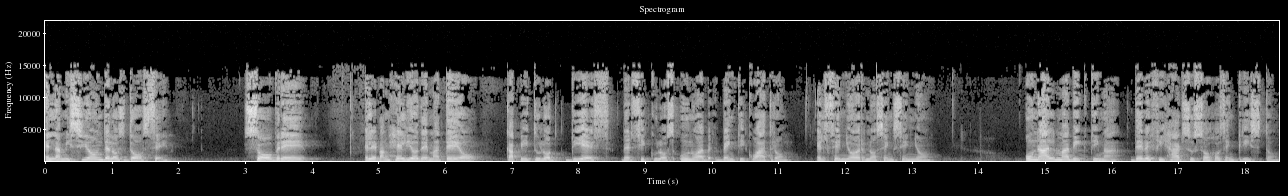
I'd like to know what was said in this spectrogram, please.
En la misión de los doce sobre el Evangelio de Mateo capítulo 10 versículos 1 a 24, el Señor nos enseñó, un alma víctima debe fijar sus ojos en Cristo,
